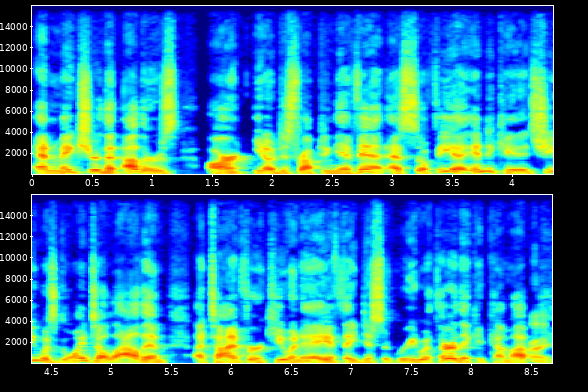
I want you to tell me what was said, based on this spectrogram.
and make sure that others aren't, you know, disrupting the event. As Sophia indicated, she was going to allow them a time for a Q&A. If they disagreed with her, they could come up Right.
